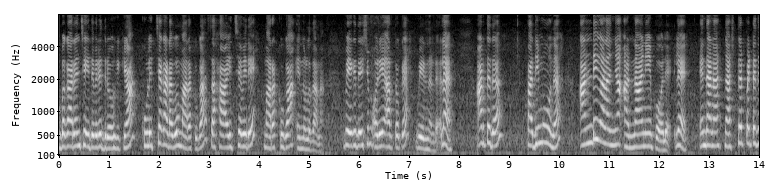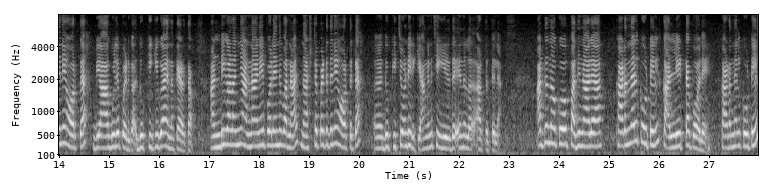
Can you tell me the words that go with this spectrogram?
ഉപകാരം ചെയ്തവരെ ദ്രോഹിക്കുക കുളിച്ച കടവ് മറക്കുക സഹായിച്ചവരെ മറക്കുക എന്നുള്ളതാണ്. അപ്പോൾ ഏകദേശം ഒരേ അർത്ഥമൊക്കെ വരുന്നുണ്ട് അല്ലേ? അടുത്തത് പതിമൂന്ന് അണ്ടി കളഞ്ഞ അണ്ണാനെ പോലെ അല്ലേ? എന്താണ്? നഷ്ടപ്പെട്ടതിനെ ഓർത്ത് വ്യാകുലപ്പെടുക ദുഃഖിക്കുക എന്നൊക്കെ അർത്ഥം. അണ്ടി കളഞ്ഞ അണ്ണാനെ പോലെ എന്ന് പറഞ്ഞാൽ നഷ്ടപ്പെട്ടതിനെ ഓർത്തിട്ട് ദുഃഖിച്ചുകൊണ്ടിരിക്കുക അങ്ങനെ ചെയ്യരുത് എന്നുള്ള അർത്ഥത്തിൽ അടുത്ത നോക്കൂ പതിനാല്. കടന്നൽ കൂട്ടിൽ കല്ലിട്ട പോലെ. കടന്നൽ കൂട്ടിൽ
